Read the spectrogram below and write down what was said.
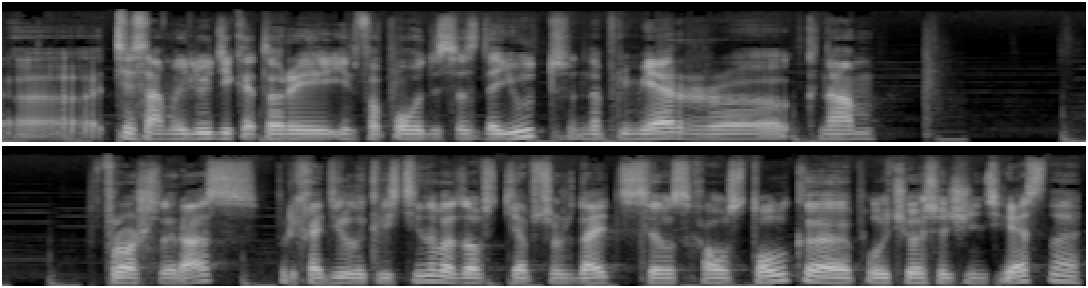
э, те самые люди, которые инфоповоды создают. Например, э, к нам в прошлый раз приходила Кристина Вазовский обсуждать Sales House Толка. Получилось очень интересно.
